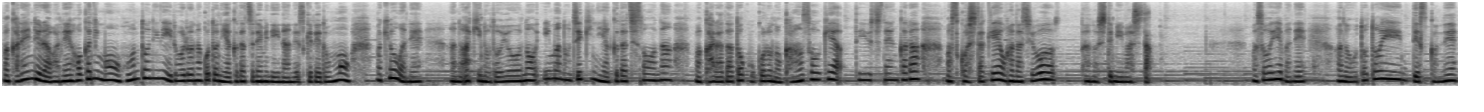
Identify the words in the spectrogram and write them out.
まあ、カレンデュラはね他にも本当にねいろいろなことに役立つレメディーなんですけれども、まあ、今日はねあの秋の土用の今の時期に役立ちそうな、まあ、体と心の乾燥ケアっていう視点から、ま少しだけお話をあのしてみました。まあ、そういえばねあの一昨日ですかね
